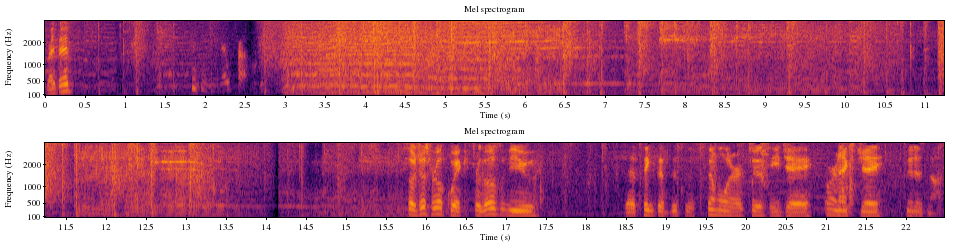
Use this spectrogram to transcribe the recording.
Right, babe? So just real quick, for those of you that think that this is similar to a ZJ or an XJ, it is not.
